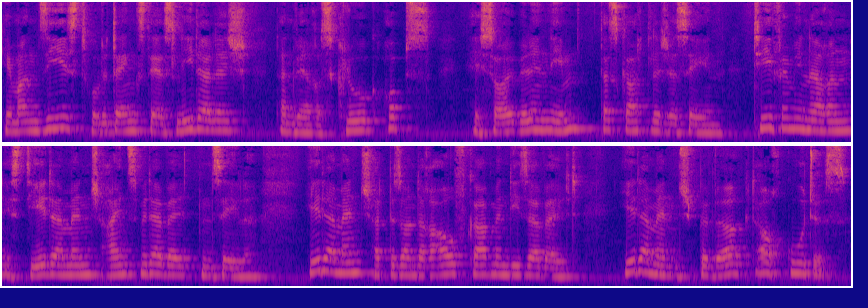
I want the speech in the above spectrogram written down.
jemanden siehst, wo du denkst, der ist liederlich, dann wäre es klug, ups, ich soll, will in ihm das Göttliche sehen. Tief im Inneren ist jeder Mensch eins mit der Weltenseele. Jeder Mensch hat besondere Aufgaben in dieser Welt. Jeder Mensch bewirkt auch Gutes.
